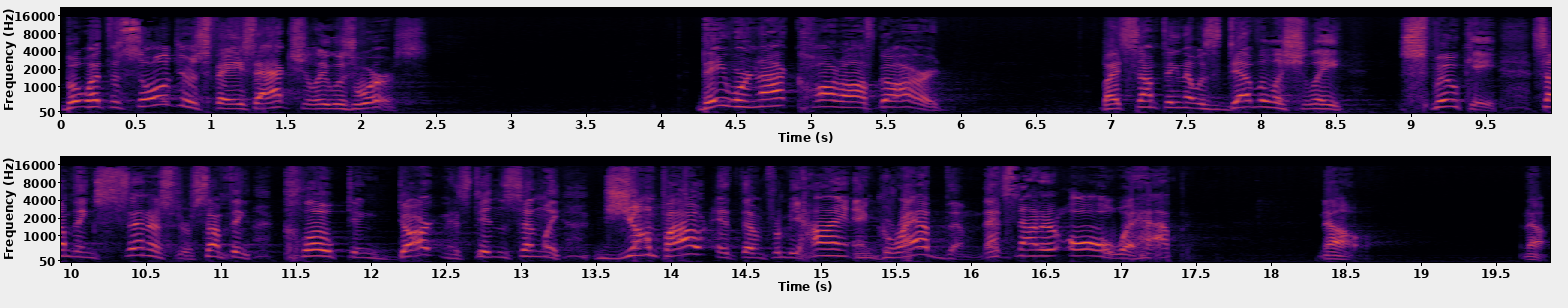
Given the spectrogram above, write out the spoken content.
But what the soldiers faced actually was worse. They were not caught off guard by something that was devilishly spooky, something sinister, something cloaked in darkness didn't suddenly jump out at them from behind and grab them. That's not at all what happened. No. No.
